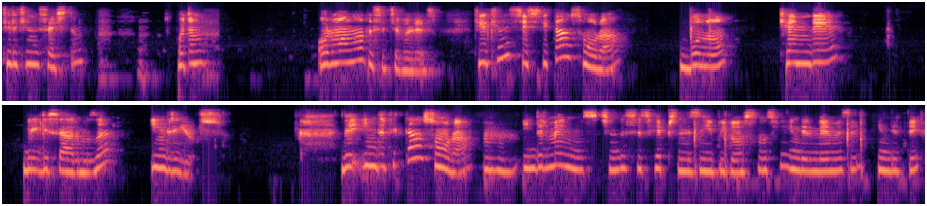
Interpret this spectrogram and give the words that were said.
Tilkini seçtim. Hocam ormanlığı da seçebiliriz. Tilkini seçtikten sonra bunu kendi bilgisayarımıza indiriyoruz. Ve indirdikten sonra indirmemiz için de siz hepsiniz iyi biliyorsunuz ki indirmemizi indirdik.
